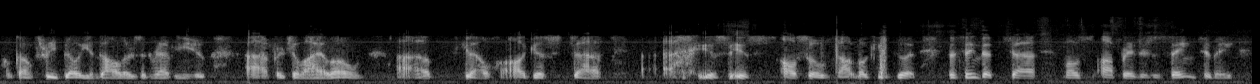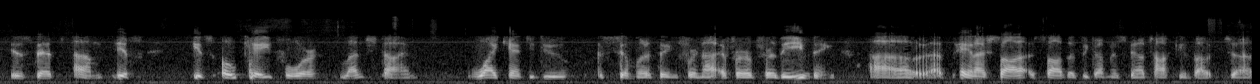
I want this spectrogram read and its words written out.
Hong Kong three billion dollars in revenue uh, for July alone. Uh, you know August uh, is is also not looking good. The thing that uh, most operators are saying to me is that um, if it's okay for lunchtime, why can't you do a similar thing for not, for for the evening? Uh, and I saw saw that the government's now talking about uh,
